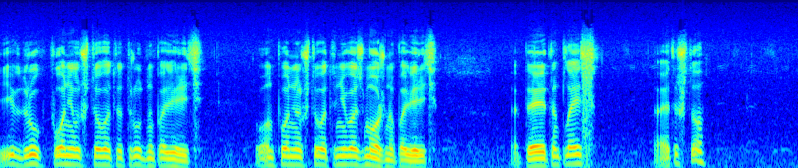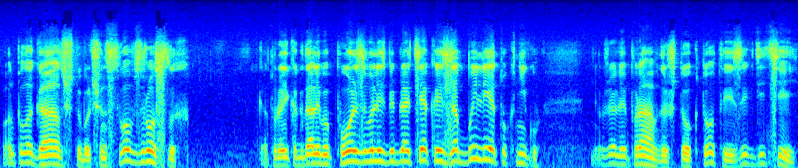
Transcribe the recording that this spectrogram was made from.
и вдруг понял, что в это трудно поверить. Он понял, что в это невозможно поверить. А Пейтон Плейс? А это что? Он полагал, что большинство взрослых которые когда-либо пользовались библиотекой, забыли эту книгу. Неужели правда, что кто-то из их детей,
